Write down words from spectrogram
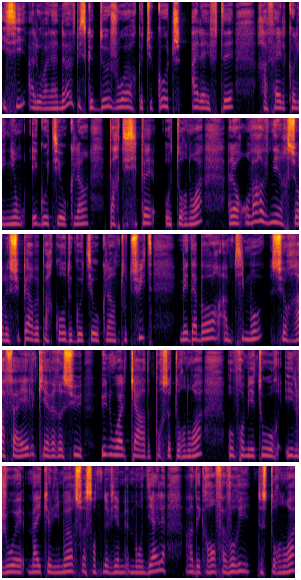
ici à Louvain-la-Neuve puisque deux joueurs que tu coaches à l'AFT, Raphaël Collignon et Gauthier Auclin, participaient au tournoi. Alors on va revenir sur le superbe parcours de Gauthier Auclin tout de suite, mais d'abord un petit mot sur Raphaël qui avait reçu une wildcard pour ce tournoi. Au premier tour, il jouait Michael Himmer, 69e mondial, un des grands favoris de ce tournoi.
